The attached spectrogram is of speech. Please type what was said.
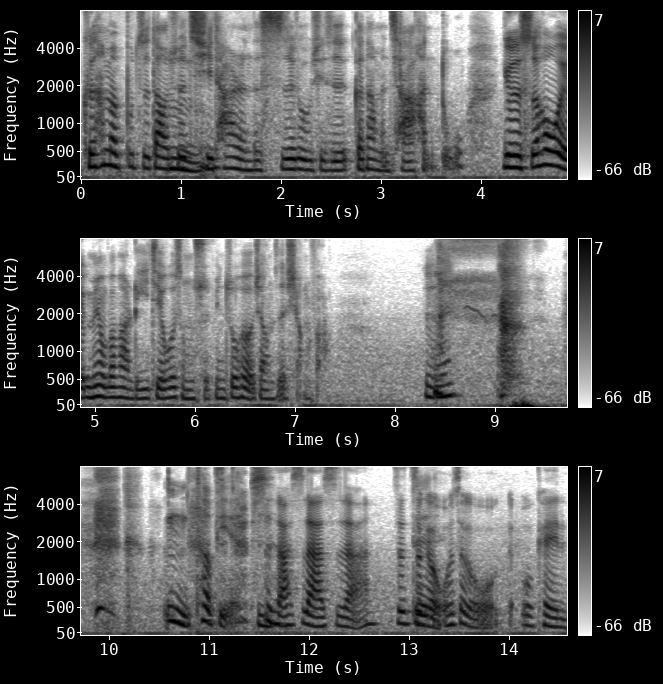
可是他们不知道，就是其他人的思路其实跟他们差很多。有的时候我也没有办法理解为什么水瓶座会有这样子的想法。嗯，特别是啊，是啊，是啊，这这个我这个我我可以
